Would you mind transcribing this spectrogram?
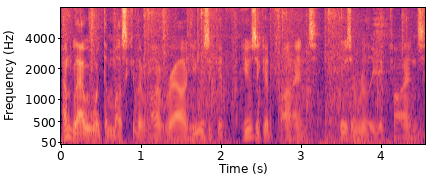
I'm glad we went the muscular mutt route. He was a good he was a good find. He was a really good find.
